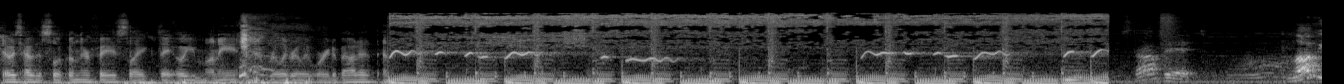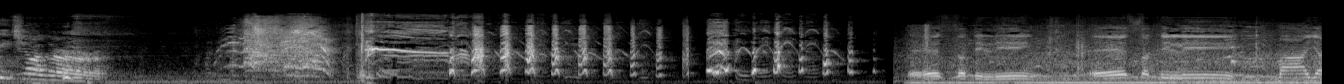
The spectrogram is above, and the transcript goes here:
They always have this look on their face like they owe you money and they're really, really worried about it. And Stop it. Love each other. Eso, Tilín. Eso, Tilín. Vaya.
